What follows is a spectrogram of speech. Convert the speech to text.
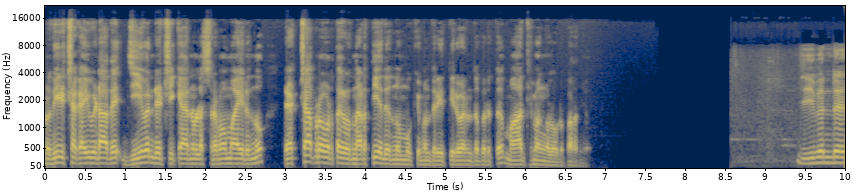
പ്രതീക്ഷ കൈവിടാതെ ജീവൻ രക്ഷിക്കാനുള്ള ശ്രമമായിരുന്നു രക്ഷാപ്രവർത്തകർ നടത്തിയതെന്നും മുഖ്യമന്ത്രി തിരുവനന്തപുരത്ത് മാധ്യമങ്ങളോട് പറഞ്ഞു. ജീവന്റെ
